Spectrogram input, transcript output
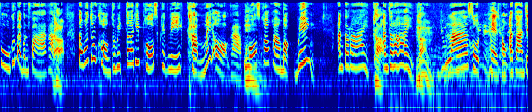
ฟูขึ้นไปบนฟ้าค่ะครับแต่ว่าเจ้าของทวิตเตอร์ที่โพสต์คลิปนี้ขำไม่ออกค่ะ โพสต์ข้อความบอกวิ่งอันตรายครับอันตรายครับล่าสุดเพจของอาจารย์เจ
